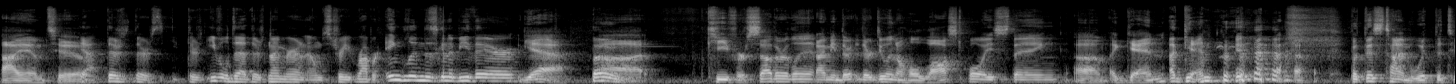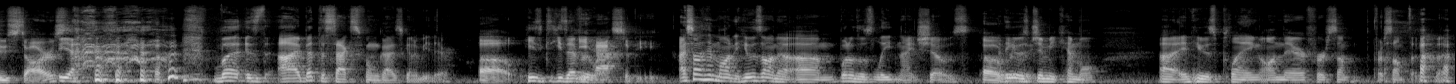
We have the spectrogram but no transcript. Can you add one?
I am too. Yeah. There's there's there's Evil Dead. There's Nightmare on Elm Street. Robert Englund is gonna be there. Yeah. Boom. Uh, Kiefer Sutherland. I mean, they're they're doing a whole Lost Boys thing um, again, Again. but this time with the two stars. yeah. but is I bet the saxophone guy's gonna be there. Oh, He's he's everywhere. he has to be. I saw him on. He was on a um, one of those late night shows. Oh, I think it was? Jimmy Kimmel, uh, and he was playing on there for some for something. But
